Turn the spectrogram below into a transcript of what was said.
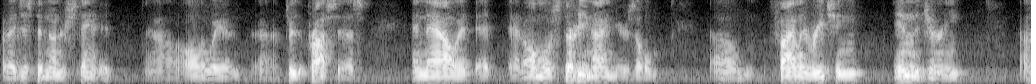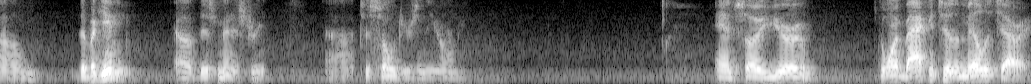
but I just didn't understand it uh, all the way uh, through the process. And now at, at, at almost 39 years old, um, finally reaching in the journey um, the beginning of this ministry uh, to soldiers in the Army. And so you're going back into the military.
